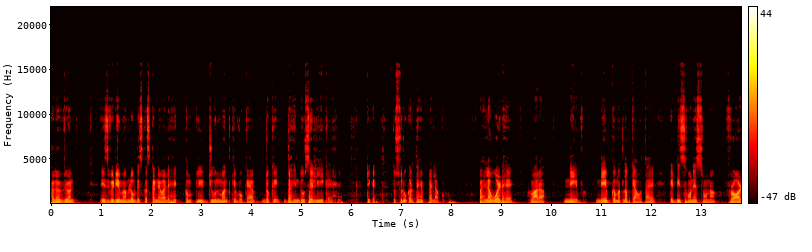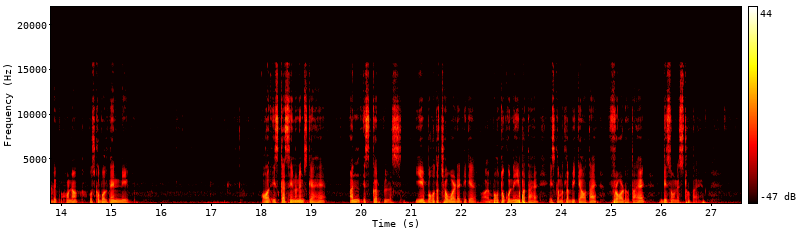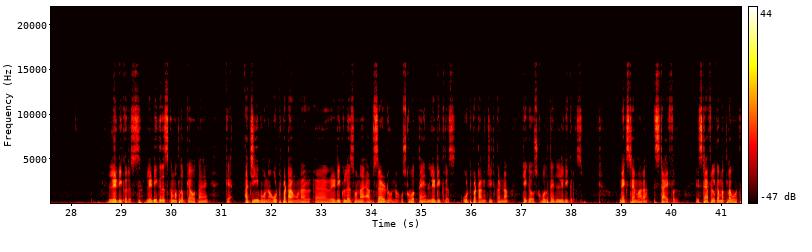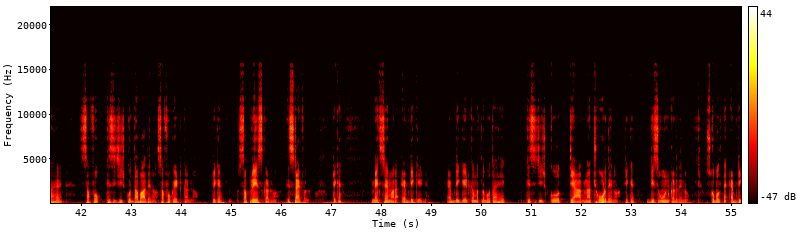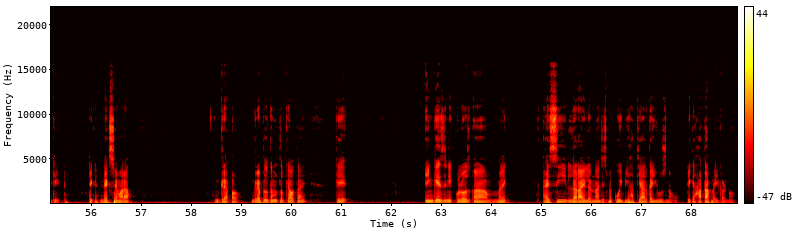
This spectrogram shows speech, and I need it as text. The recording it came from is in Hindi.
हेलो एवरीवन, इस वीडियो में हम लोग डिस्कस करने वाले हैं कंप्लीट जून मंथ के वो कैब जो कि द हिंदू से लिए गए हैं, ठीक है? तो शुरू करते हैं पहला को। पहला वर्ड है हमारा नेव। नेव का मतलब क्या होता है कि डिसऑनेस्ट होना फ्रॉड होना, उसको बोलते हैं नेव। और इसका सिनोनिम्स क्या है? अनस्कर्पलस ये बहुत अच्छा वर्ड है, ठीक है? बहुतों को नहीं पता है, इसका मतलब भी क्या होता है? फ्रॉड होता है डिसऑनेस्ट होता है। लेडिकरस। लेडिकरस का मतलब क्या होता है कि अजीब होना उठ पटांग होना रेडिकुलस होना एब्सर्ड होना, उसको बोलते हैं लेडिकरस। उठ पटांग चीज़ करना, ठीक है, उसको बोलते हैं लेडिकरस। नेक्स्ट है हमारा स्टाइफल स्टाइफल का मतलब होता है सफो, किसी चीज़ को दबा देना सफोकेट करना, ठीक है सप्रेस करना स्टाइफल ठीक है। नेक्स्ट है हमारा एबडिकेट एबडिकेट का मतलब होता है किसी चीज़ को त्यागना, छोड़ देना, ठीक है डिसओन कर देना, उसको बोलते हैं एबडिकेट ठीक है। नेक्स्ट है हमारा ग्रैपल। ग्रैपल का मतलब क्या होता है कि इंगेज इन ए क्लोज मैंने ऐसी लड़ाई लड़ना जिसमें कोई भी हथियार का यूज़ ना हो, ठीक है? हाथापाई करना,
